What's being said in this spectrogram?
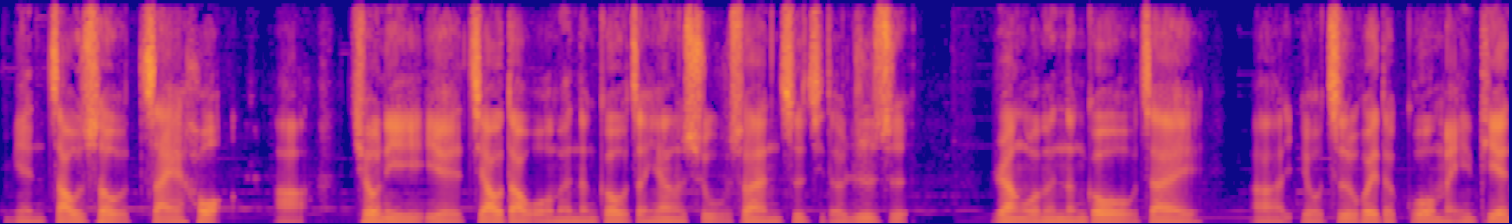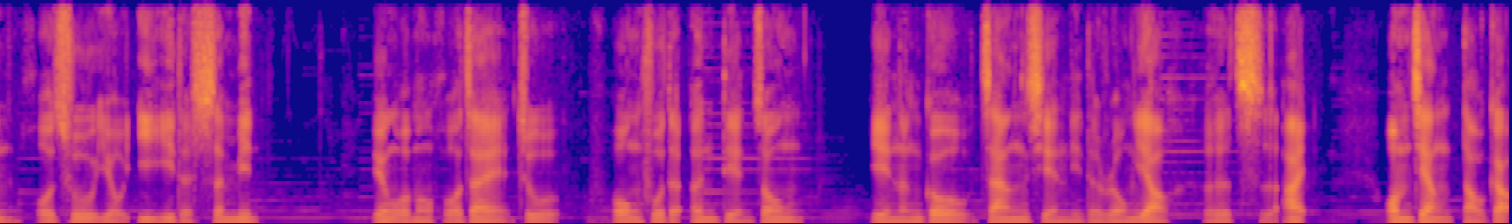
免遭受灾祸啊，求你也教导我们能够怎样数算自己的日子，让我们能够在啊有智慧的过每一天，活出有意义的生命。愿我们活在主丰富的恩典中，也能够彰显你的荣耀和慈爱。我们将祷告，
